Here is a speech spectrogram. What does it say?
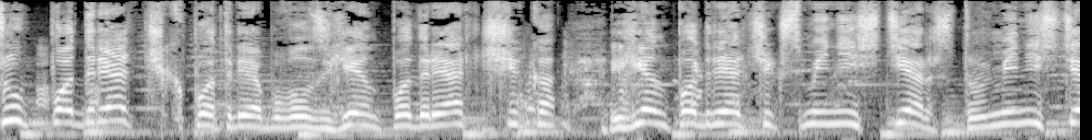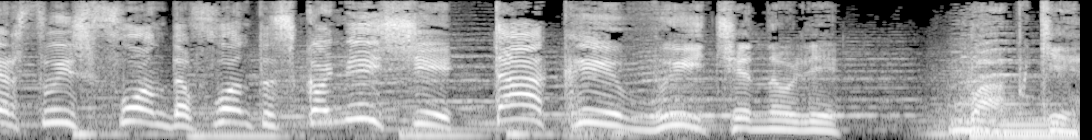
Субподрядчик потребовал с генподрядчика, генподрядчик с министерства, министерство из фонда, фонд из комиссии. Так и вытянули бабки.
